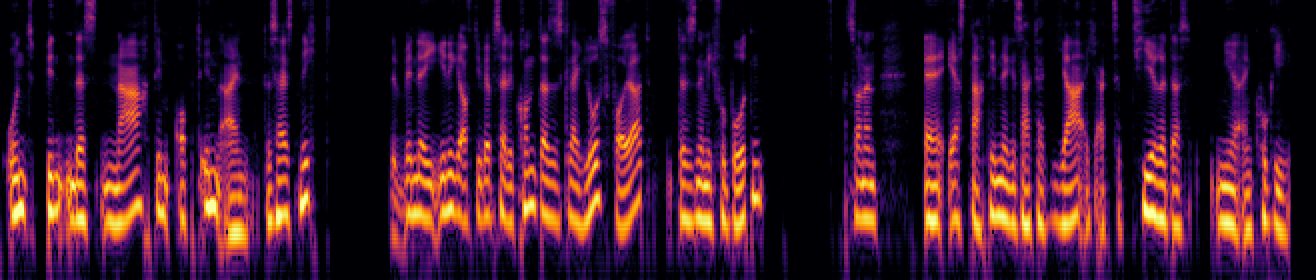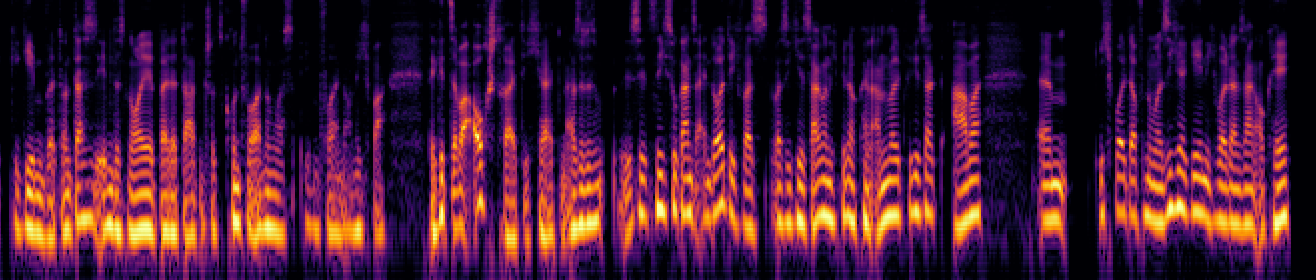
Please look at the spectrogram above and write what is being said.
und binden das nach dem Opt-in ein. Das heißt nicht, wenn derjenige auf die Webseite kommt, dass es gleich losfeuert. Das ist nämlich verboten sondern äh, erst nachdem der gesagt hat, ja, ich akzeptiere, dass mir ein Cookie gegeben wird. Und das ist eben das Neue bei der Datenschutzgrundverordnung, was eben vorher noch nicht war. Da gibt's aber auch Streitigkeiten. Also das ist jetzt nicht so ganz eindeutig, was, was ich hier sage, und ich bin auch kein Anwalt, wie gesagt, aber ähm, ich wollte auf Nummer sicher gehen. Ich wollte dann sagen, okay,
